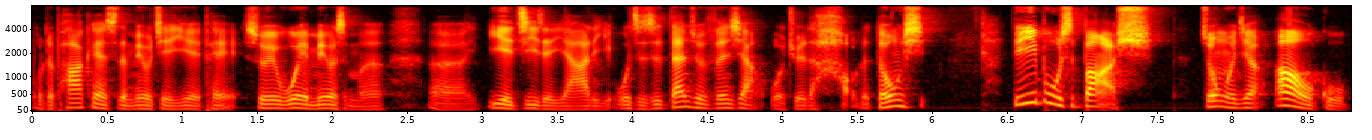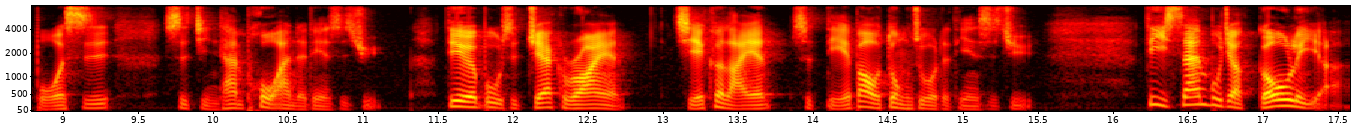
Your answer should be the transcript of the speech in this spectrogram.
我的 podcast 没有接业配，所以我也没有什么呃业绩的压力。我只是单纯分享我觉得好的东西。第一部是 Bosch，中文叫奥古博斯，是警探破案的电视剧。第二部是 Jack Ryan，杰克莱恩，是谍报动作的电视剧。第三部叫 Goliath，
